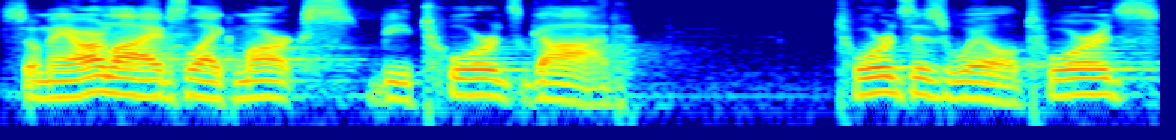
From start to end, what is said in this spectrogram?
So may our lives, like Mark's, be towards God, towards His will, towards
